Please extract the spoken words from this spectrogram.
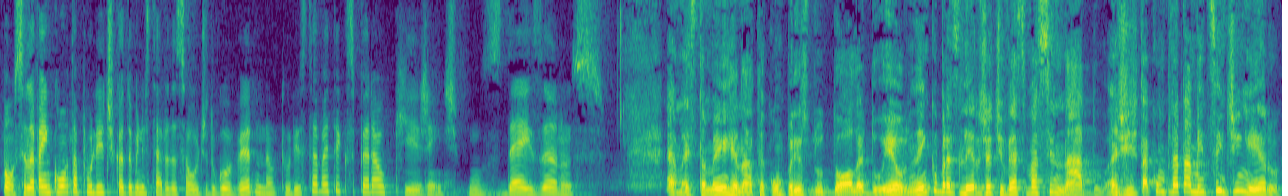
Bom, se levar em conta a política do Ministério da Saúde do governo, né, o turista vai ter que esperar o quê, gente? Uns 10 anos? É, mas também, Renata, com o preço do dólar, do euro, nem que o brasileiro já tivesse vacinado. A gente está completamente sem dinheiro.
